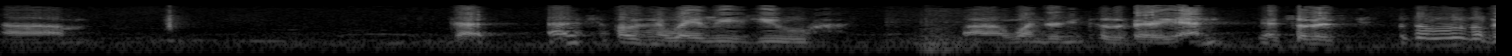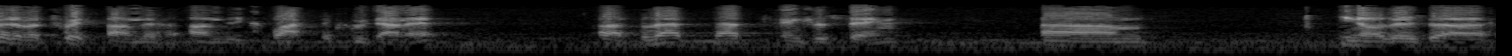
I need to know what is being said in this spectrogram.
Um, that I suppose in a way leaves you uh, wondering until the very end. And so there's, there's a little bit of a twist on the on the classic whodunit. Uh, so that that's interesting. Um, you know, there's a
